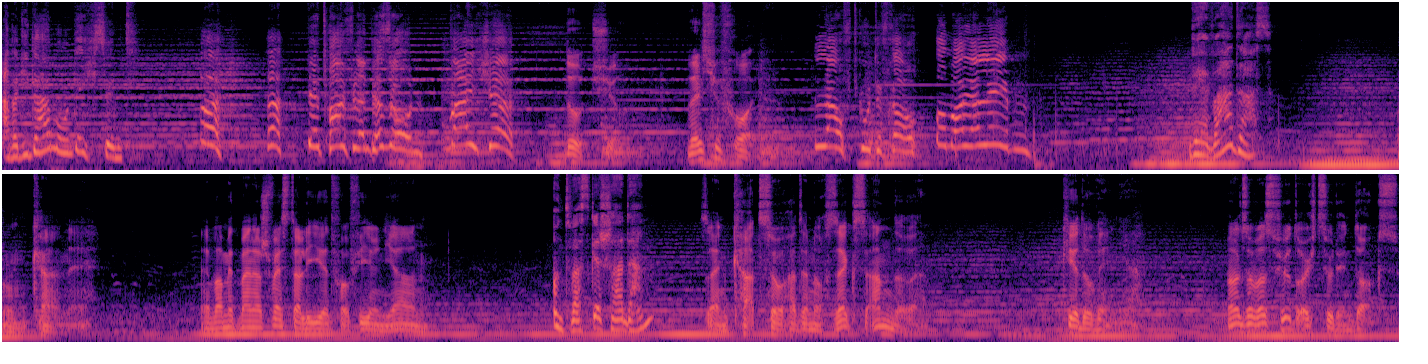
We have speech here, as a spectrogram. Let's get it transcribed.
aber die Dame und ich sind... Ah, der Teufel in Person! Weiche! Duccio, welche Freude. Lauft, gute Frau, um euer Leben! Wer war das? Umkane. Er war mit meiner Schwester liiert vor vielen Jahren. Und was geschah dann? Sein Cazzo hatte noch sechs andere. Kirdovenia. Also was führt euch zu den Docks?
